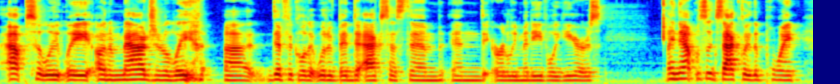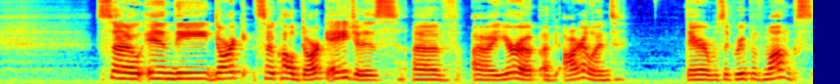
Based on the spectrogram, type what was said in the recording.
absolutely unimaginably uh, difficult it would have been to access them in the early medieval years, and that was exactly the point. So in the dark, so-called Dark Ages of uh, Europe, of Ireland, there was a group of monks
